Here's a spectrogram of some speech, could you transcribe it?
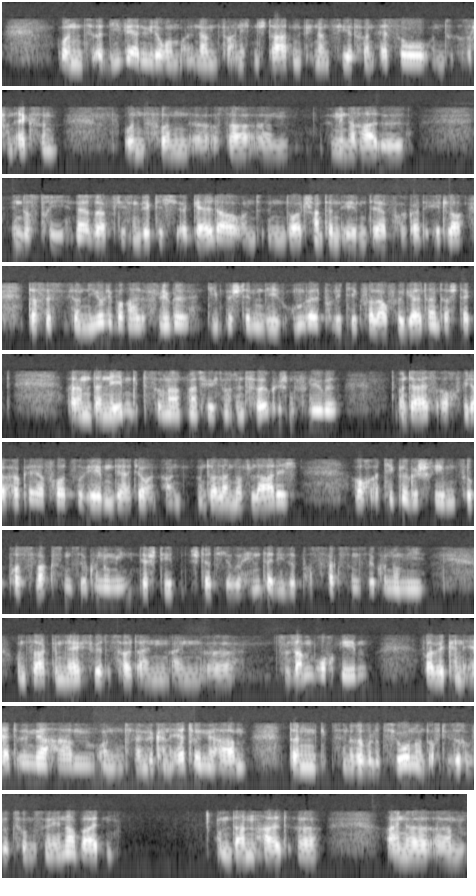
Und äh, die werden wiederum in den Vereinigten Staaten finanziert von ESSO und also von Exxon und von äh, aus der ähm, Mineralölindustrie. Ne, also da fließen wirklich äh, Gelder und in Deutschland dann eben der Volkert Edler. Das ist dieser neoliberale Flügel, die bestimmen die Umweltpolitik, weil auch viel Geld dahinter steckt. Ähm, daneben gibt es natürlich noch den völkischen Flügel, und da ist auch wieder Höcke hervorzuheben, der hat ja unter Landolf Ladig auch Artikel geschrieben zur Postwachstumsökonomie. Der steht, stellt sich also hinter diese Postwachstumsökonomie und sagt, demnächst wird es halt einen, einen äh, Zusammenbruch geben, weil wir kein Erdöl mehr haben. Und wenn wir kein Erdöl mehr haben, dann gibt es eine Revolution und auf diese Revolution müssen wir hinarbeiten, um dann halt äh, eine ähm,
